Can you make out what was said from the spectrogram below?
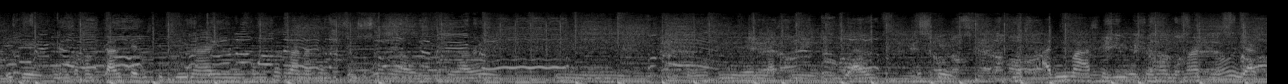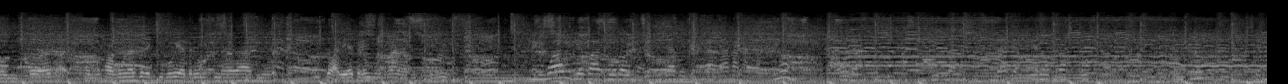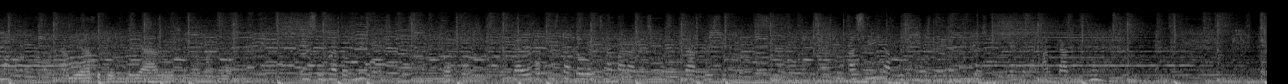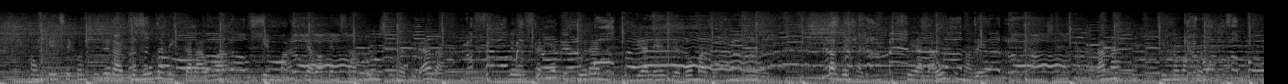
y que con mucha constancia, disciplina y con muchas ganas y hemos llegado donde hemos llegado y, y, y tenemos un nivel así mundial pues que nos anima a seguir entrenando más, ¿no? Ya con todas, somos algunas del equipo que ya tenemos una edad, ¿no? Y todavía tenemos ganas de seguir. Mengual lleva toda una vida dedicada a la natación. Ahora sentir la necesidad de hacer otras cosas. Por ejemplo, ser madre. A mí me apetece ya no es una más En sus ratos libres, pocos, la deportista aprovecha para desconectar de su profesión. Así la pudimos ver en un desfile de la marca Timón. Aunque se considera como una adicta al agua, Gemma ya va pensando en su retirada. Le gustaría que fuera en los Mundiales de Roma 2009. Tal vez allí sea la última vez que la catalana compitiendo bajo el agua.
